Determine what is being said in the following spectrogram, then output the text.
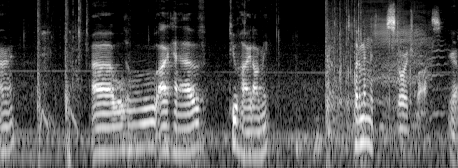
Alright. Uh, ooh, I have two hide on me. Let's put them in the storage box. Yeah.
